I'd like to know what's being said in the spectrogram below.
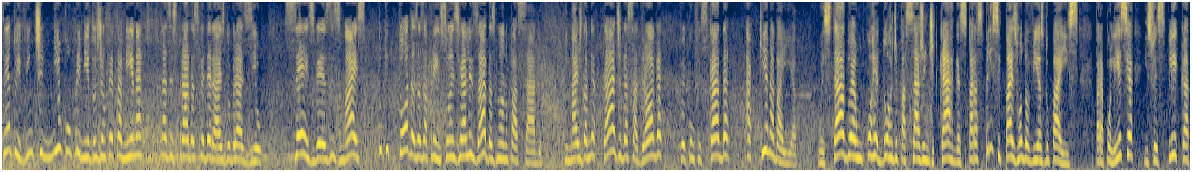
120 mil comprimidos de anfetamina nas estradas federais do Brasil. Seis vezes mais do que todas as apreensões realizadas no ano passado. E mais da metade dessa droga foi confiscada aqui na Bahia. O estado é um corredor de passagem de cargas para as principais rodovias do país. Para a polícia, isso explica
